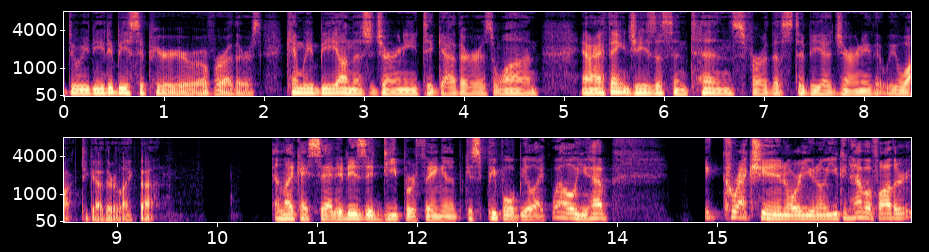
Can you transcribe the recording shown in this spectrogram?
do we need to be superior over others? Can we be on this journey together as one? And I think Jesus intends for this to be a journey that we walk together like that. And like I said, it is a deeper thing and because people will be like, "Well, you have correction or you know, you can have a father,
